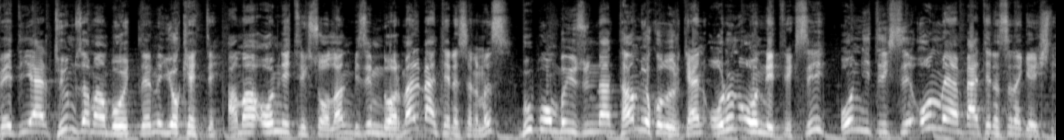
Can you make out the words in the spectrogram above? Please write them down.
ve diğer tüm zaman boyutlarını yok etti. Ama Omnitrix olan bizim normal Ben Tennyson'ımız bu bomba yüzünden tam yok olurken onun Omnitrix'i Omnitrix'i olmayan Ben Tennyson'a geçti.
